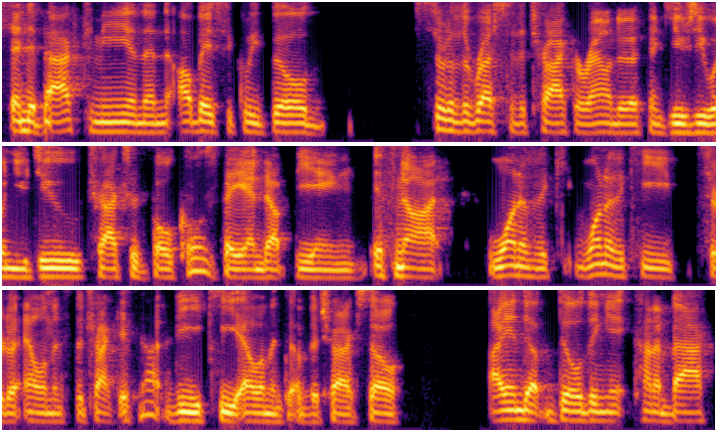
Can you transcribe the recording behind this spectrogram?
send it back to me and then I'll basically build sort of the rest of the track around it. I think usually when you do tracks with vocals they end up being if not one of the key- one of the key sort of elements of the track if not the key element of the track. So I end up building it kind of back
